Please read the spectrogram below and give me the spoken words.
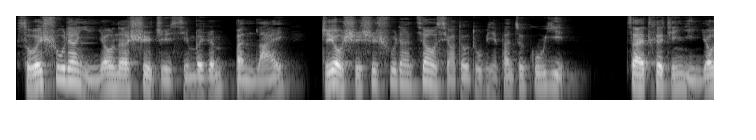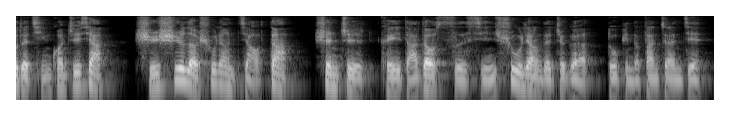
所谓数量引诱呢，是指行为人本来只有实施数量较小的毒品犯罪故意，在特情引诱的情况之下，实施了数量较大，甚至可以达到死刑数量的这个毒品的犯罪案件。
